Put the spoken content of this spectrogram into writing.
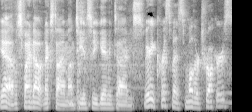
Yeah, let's find out next time on T&C Gaming Times. Merry Christmas, mother truckers.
